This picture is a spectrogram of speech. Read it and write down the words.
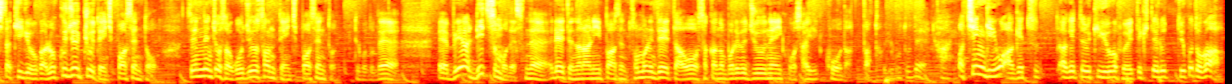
施した企業が69.1%前年調査は53.1%ということで、えー、ベア率もですね0.72%ともにデータを遡れる10年以降最高だったということで、はい、まあ、賃金を上げつ上げてる企業が増えてきてるっていうことが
